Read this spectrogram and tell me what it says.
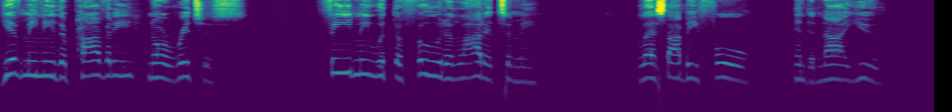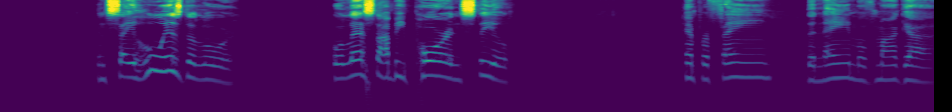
Give me neither poverty nor riches. Feed me with the food allotted to me, lest I be full and deny you and say, Who is the Lord? Or lest I be poor and steal and profane the name of my God.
